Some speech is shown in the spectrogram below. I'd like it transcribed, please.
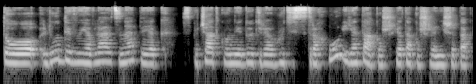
то люди виявляються, знаєте, як спочатку вони йдуть, реагують із страху, і я також, я також раніше так,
